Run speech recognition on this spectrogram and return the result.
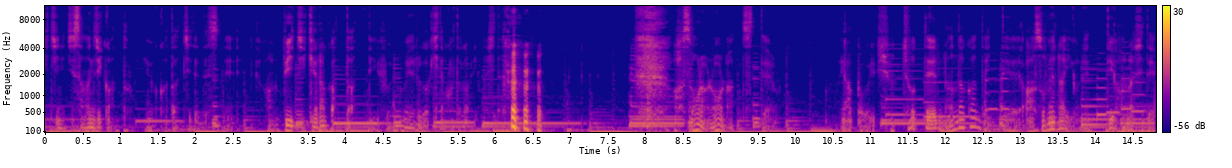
1日3時間という形でですねビーチ行けなかったっていう風なメールが来たことがありました。あそうなの？なんつって。やっぱ出張ってなんだかんだ言って遊べないよねっていう話で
